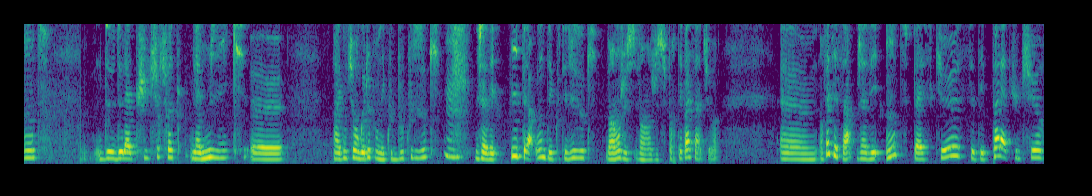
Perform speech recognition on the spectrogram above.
honte de, de la culture, tu vois, la musique. euh, par exemple, tu vois, en Guadeloupe, on écoute beaucoup de zouk. Mm. J'avais hyper honte d'écouter du zouk. Vraiment, je, je supportais pas ça, tu vois. Euh, en fait, c'est ça. J'avais honte parce que c'était pas la culture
